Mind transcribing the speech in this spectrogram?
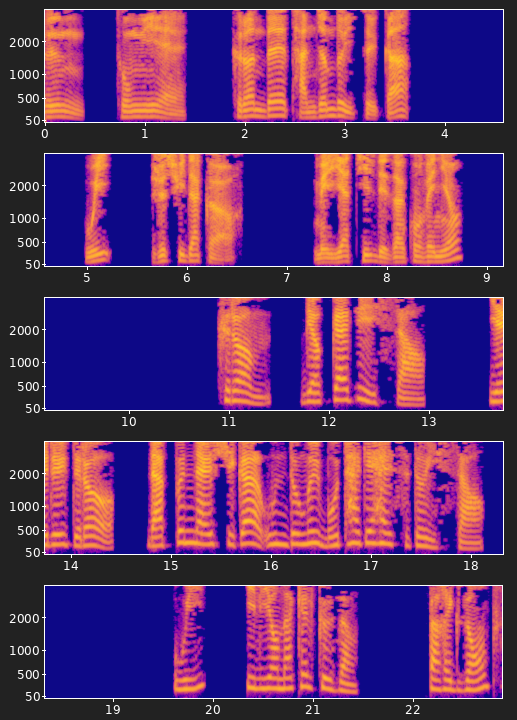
응, 동의해. 그런데 단점도 있을까? Oui, je suis d'accord. Mais y a-t-il des inconvénients 그럼, 몇 가지 있어. 예를 들어, 나쁜 날씨가 운동을 못하게 할 수도 있어. Oui, il y en a quelques-uns. Par exemple,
